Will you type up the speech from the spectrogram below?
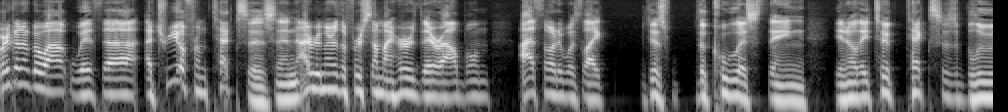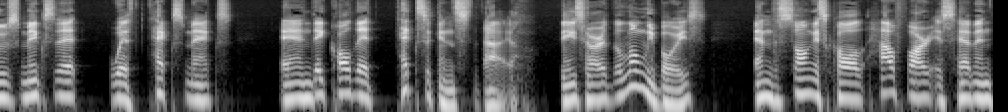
we're going to go out with uh, a trio from Texas. And I remember the first time I heard their album, I thought it was like just the coolest thing. You know, they took Texas blues, mixed it with Tex Mex, and they called it Texican style. These are the Lonely Boys, and the song is called How Far Is Heaven?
